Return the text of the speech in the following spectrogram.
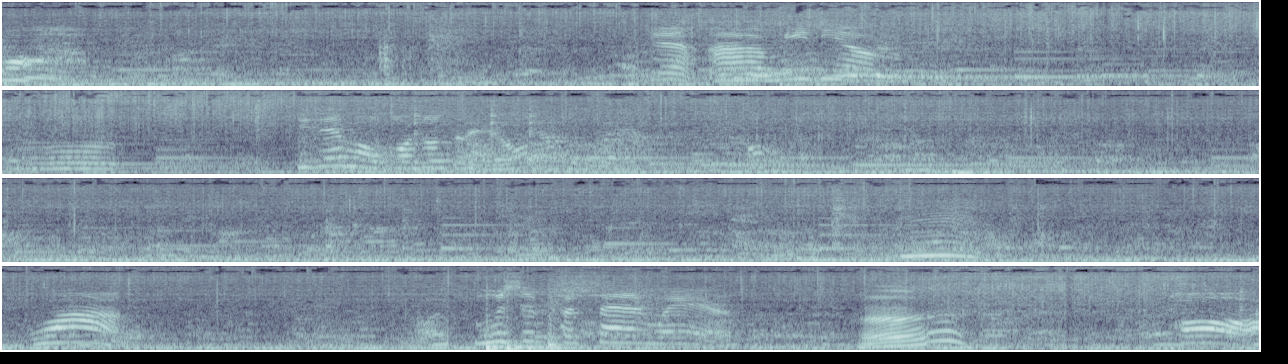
와. 네, 아, 미디엄. 어, 이제 먹어도 돼요? 어? 음. 와. 90% where? 더.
